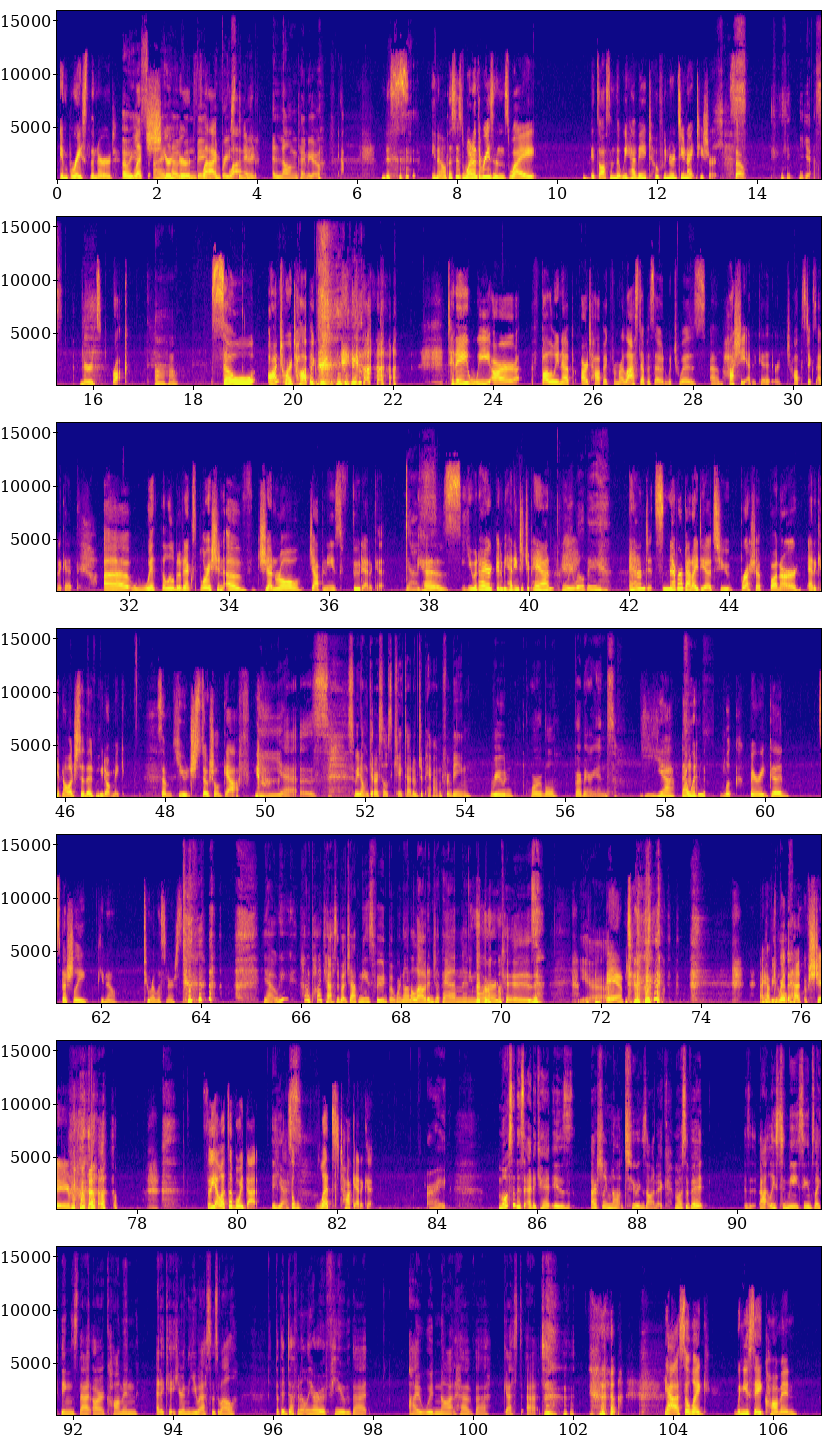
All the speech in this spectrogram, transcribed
embrace the nerd. Oh yes, let I your have nerd emba- flag embraced fly. the nerd a long time ago. This, you know, this is one of the reasons why it's awesome that we have a Tofu Nerds Unite T-shirt. So Yes. nerds rock. Uh huh. So, on to our topic for today. today, we are following up our topic from our last episode, which was um, hashi etiquette or chopsticks etiquette, uh, with a little bit of an exploration of general Japanese food etiquette. Yeah. Because you and I are going to be heading to Japan, we will be. and it's never a bad idea to brush up on our etiquette knowledge so that we don't make some huge social gaffe. yes. So we don't get ourselves kicked out of Japan for being rude, horrible barbarians. yeah, that hmm. wouldn't look very good, especially, you know, to our listeners. Yeah, we have a podcast about Japanese food, but we're not allowed in Japan anymore because, yeah, Banned. I have to wear the hat of shame. so, yeah, let's avoid that. yes. So, let's talk etiquette. All right. Most of this etiquette is actually not too exotic. Most of it, is- at least to me, seems like things that are common etiquette here in the US as well. But there definitely are a few that I would not have uh, guessed at. Yeah, so like when you say common,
